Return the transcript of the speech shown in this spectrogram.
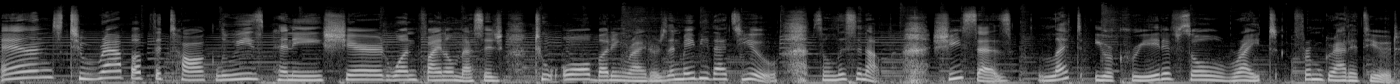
And to wrap up the talk, Louise Penny shared one final message to all budding writers, and maybe that's you. So listen up. She says, Let your creative soul write from gratitude.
